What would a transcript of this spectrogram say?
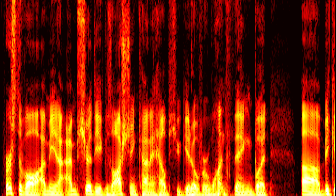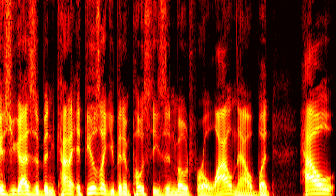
First of all, I mean I'm sure the exhaustion kind of helps you get over one thing, but uh, because you guys have been kind of it feels like you've been in postseason mode for a while now. But how?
